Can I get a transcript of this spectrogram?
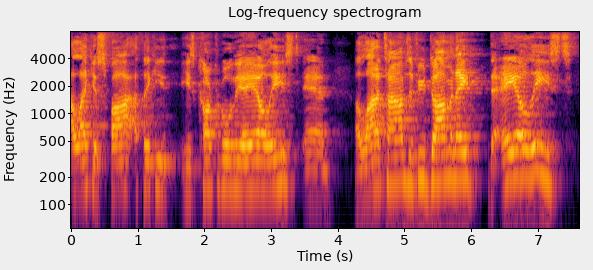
I like his spot. I think he he's comfortable in the AL East, and a lot of times, if you dominate the AL East,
